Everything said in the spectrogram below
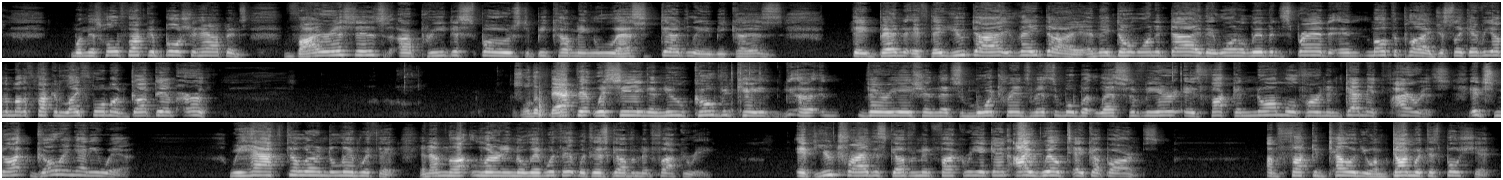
When this whole fucking bullshit happens, viruses are predisposed to becoming less deadly because they been if they you die, they die, and they don't want to die. They want to live and spread and multiply, just like every other motherfucking life form on goddamn Earth. So the fact that we're seeing a new COVID case uh, variation that's more transmissible but less severe is fucking normal for an endemic virus. It's not going anywhere. We have to learn to live with it, and I'm not learning to live with it with this government fuckery. If you try this government fuckery again, I will take up arms. I'm fucking telling you, I'm done with this bullshit.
